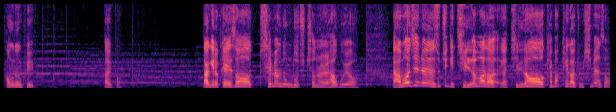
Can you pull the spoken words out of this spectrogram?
성능픽 사이퍼 딱 이렇게 해서 3명 정도 추천을 하고요. 나머지는 솔직히 딜러마다 그러니까 딜러 케바케가 좀 심해서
